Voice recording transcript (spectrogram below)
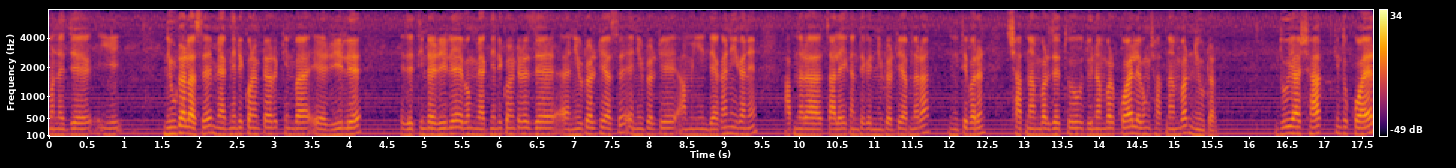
মানে যে নিউট্রাল আছে ম্যাগনেটিক কানেক্টর কিংবা রিলে এই যে তিনটা রিলে এবং ম্যাগনেটিক কানেক্টরের যে নিউট্রালটি আছে, এই নিউট্রালটি আমি দেখানি এখানে। আপনারা চালে এখান থেকে নিউট্রালটি আপনারা নিতে পারেন। সাত নাম্বার যেহেতু, দুই নাম্বার কয়েল এবং সাত নাম্বার নিউট্রাল দুই আর সাত কিন্তু কয়েল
